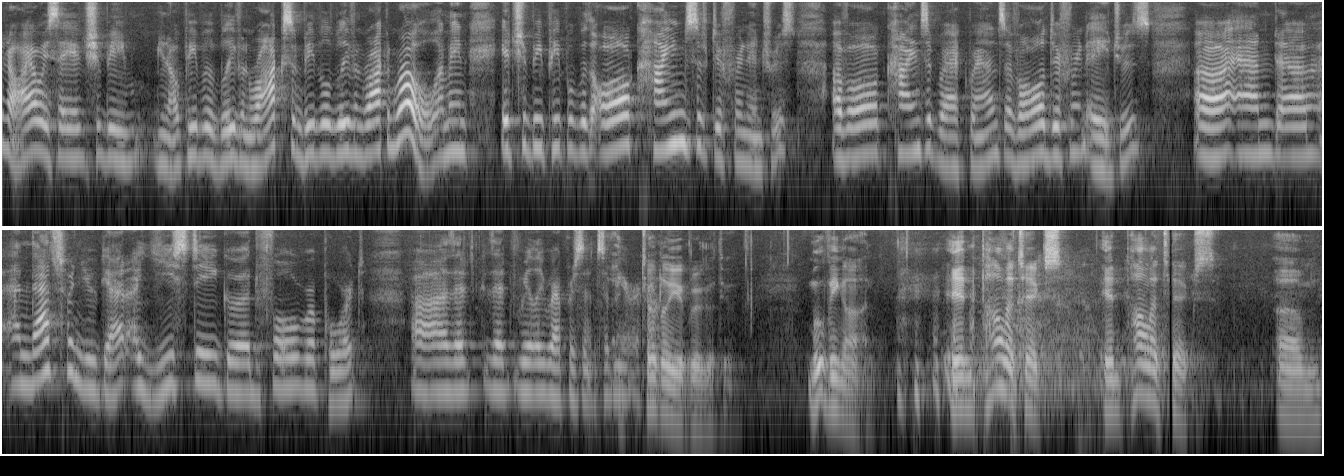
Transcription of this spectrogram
you know, I always say it should be, you know, people who believe in rocks and people who believe in rock and roll. I mean, it should be people with all kinds of different interests, of all kinds of backgrounds, of all different ages. Uh, and, uh, and that's when you get a yeasty, good, full report uh, that, that really represents America. Totally agree with you. Moving on. In politics, in politics, um,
